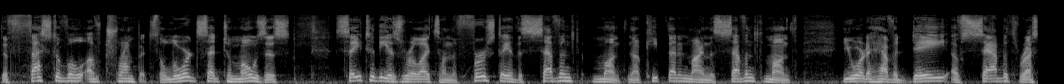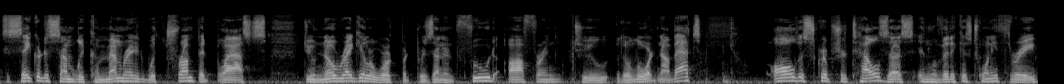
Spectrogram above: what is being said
the festival of trumpets. The Lord said to Moses, Say to the Israelites on the first day of the seventh month, now keep that in mind, the seventh month, you are to have a day of Sabbath rest, a sacred assembly commemorated with trumpet blasts. Do no regular work, but present a food offering to the Lord. Now that's all the scripture tells us in Leviticus 23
